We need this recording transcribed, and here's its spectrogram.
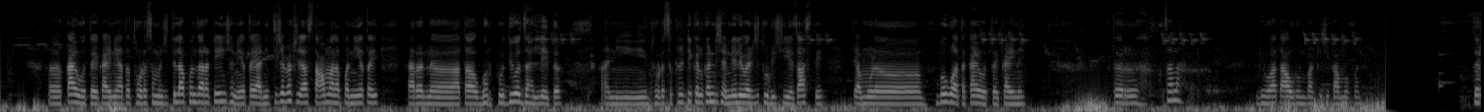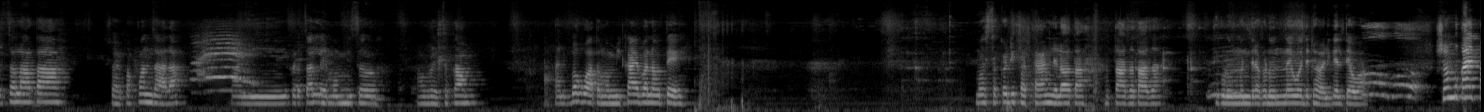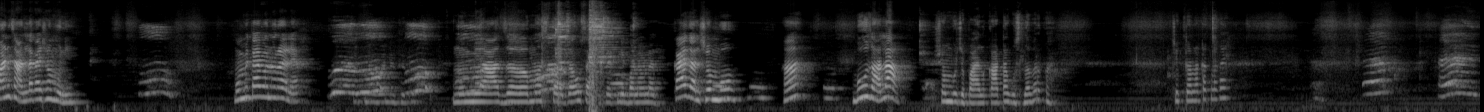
काय होतं आहे काय नाही आता थोडंसं म्हणजे तिला पण जरा टेन्शन येतं आहे आणि तिच्यापेक्षा जास्त आम्हाला पण येत आहे कारण आता भरपूर दिवस झाले इथं आणि थोडंसं क्रिटिकल कंडिशन डिलिव्हरीची थोडीशी येत असते. त्यामुळं बघू आता काय होतं आहे काय नाही. तर चला घेऊ आता आवरून बाकीची कामं पण. तर चला आता स्वयंपाक पण झाला आणि इकडं चाललंय मम्मीचं आवरायचं काम. आणि बघू आता मम्मी काय बनवते. मस्त कढीपत्ता आणलेला होता ताजा ताजा. तिकडून मंदिराकडून नैवेद्य ठेवायला गेलं तेव्हा. शंभू काय पाणी सांडलं काय शंभूनी? मम्मी काय बनवून राहिल्या? मम्मी आज मस्त जाऊसाठी चटणी बनवणार काय झालं शंभू? हा? बू झाला? शंभूच्या पायाला काटा घुसला बरं का? चिकटाला टाकला काय?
